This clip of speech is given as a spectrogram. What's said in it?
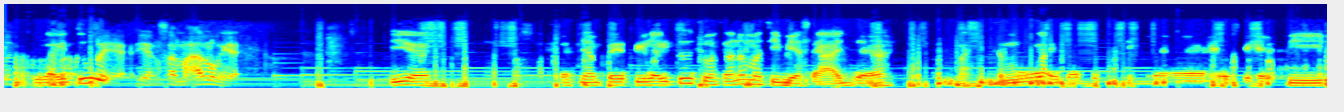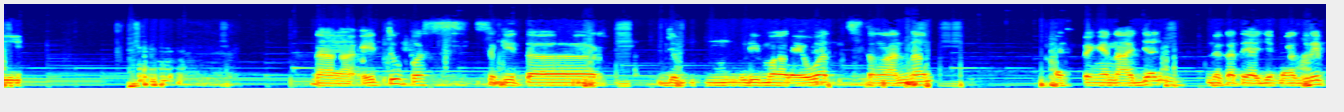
villa itu ya? Yang sama Alung ya? Iya. Pas nyampe villa itu suasana masih biasa aja. Masih tenang lah ibaratnya masih happy happy. Nah itu pas sekitar jam 5 lewat setengah enam. Pas pengen ajan mendekati ajan maghrib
